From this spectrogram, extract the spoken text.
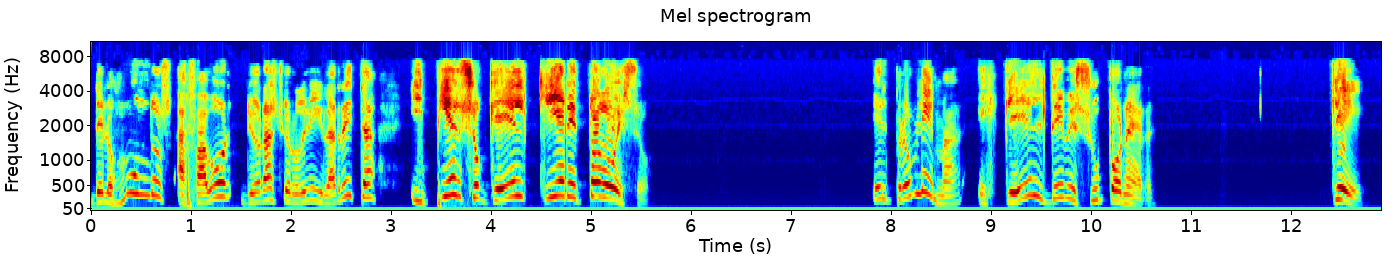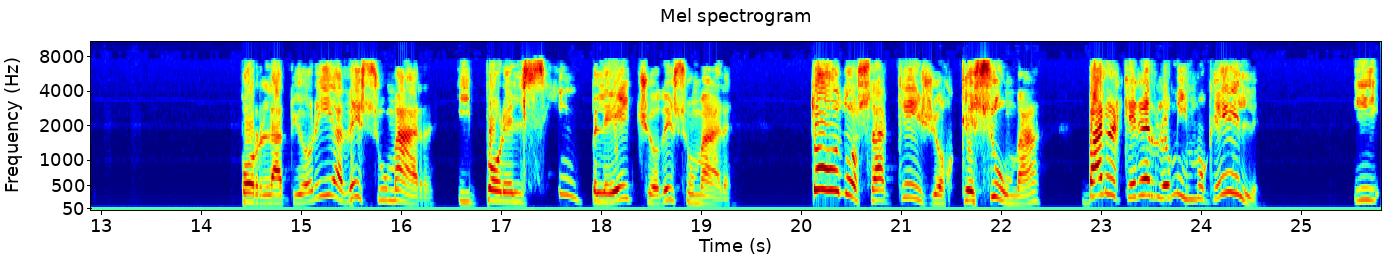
de los mundos a favor de Horacio Rodríguez Larreta y pienso que él quiere todo eso. El problema es que él debe suponer que por la teoría de sumar y por el simple hecho de sumar, todos aquellos que suma van a querer lo mismo que él. Y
